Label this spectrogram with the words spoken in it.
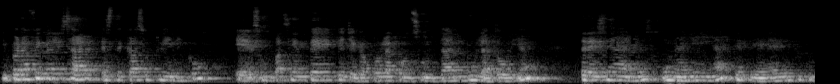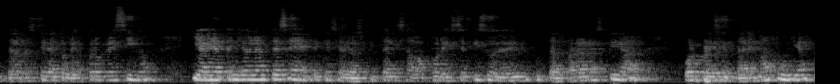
Y para finalizar, este caso clínico es un paciente que llega por la consulta ambulatoria, 13 años, una niña que tiene dificultad respiratoria progresiva y había tenido el antecedente que se había hospitalizado por este episodio de dificultad para respirar, por presentar hematuria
